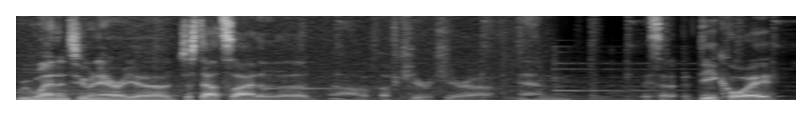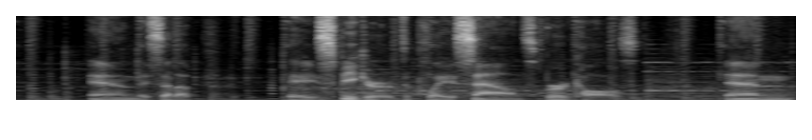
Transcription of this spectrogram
We went into an area just outside of, the, uh, of Kirakira, and they set up a decoy and they set up a speaker to play sounds, bird calls. And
